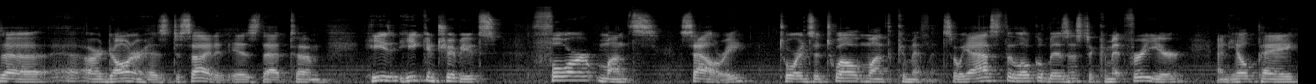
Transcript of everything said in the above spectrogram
uh, our donor has decided is that um, he, he contributes four months' salary towards a 12 month commitment. So we ask the local business to commit for a year, and he'll pay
